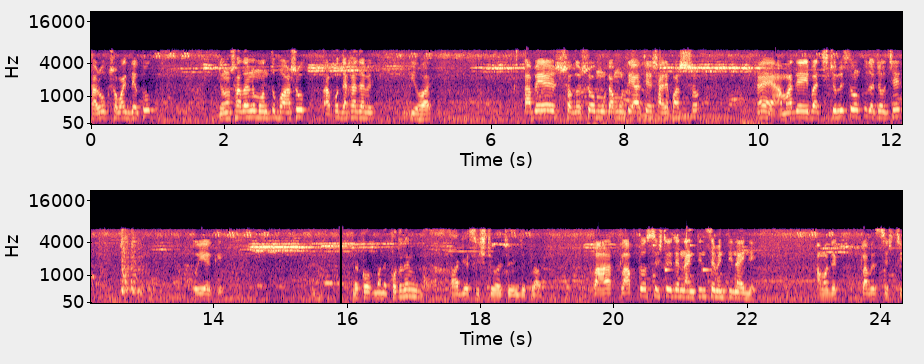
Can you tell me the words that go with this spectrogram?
সারুক সবাই দেখুক জনসাধারণের মন্তব্য আসুক তারপর দেখা যাবে কি হয়। তবে সদস্য মোটামুটি আছে সাড়ে পাঁচশো। হ্যাঁ আমাদের এবার ছেচল্লিশতম পূজা চলছে। ওই আর ক- মানে কতদিন আগে সৃষ্টি হয়েছে এই যে ক্লাব? ক্লাব তো সৃষ্টি হয়েছে নাইনটিন সেভেন্টি নাইনে আমাদের ক্লাবের সৃষ্টি।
